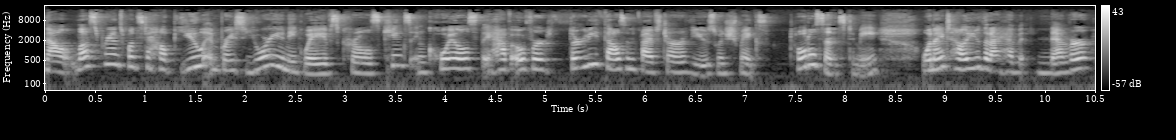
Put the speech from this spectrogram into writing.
Now, Lus Brands wants to help you embrace your unique waves, curls, kinks, and coils. They have over 30,000 five star reviews, which makes total sense to me when I tell you that I have never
